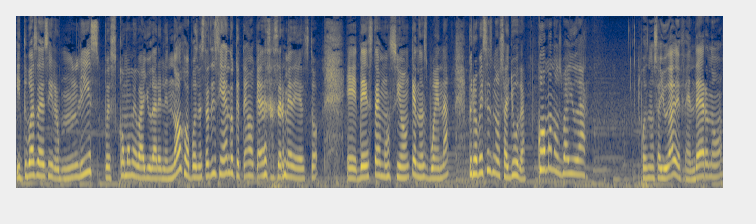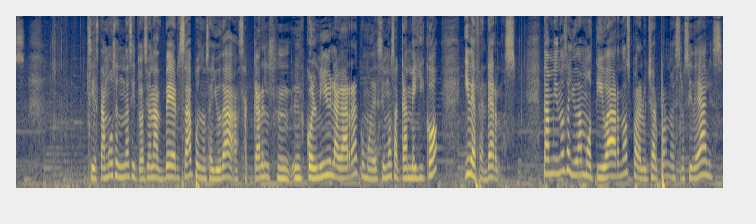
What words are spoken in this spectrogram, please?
Y tú vas a decir, mm, Liz, pues ¿cómo me va a ayudar el enojo? Pues me estás diciendo que tengo que deshacerme de esto, eh, de esta emoción que no es buena, pero a veces nos ayuda. ¿Cómo nos va a ayudar? Pues nos ayuda a defendernos, si estamos en una situación adversa, pues nos ayuda a sacar el, el, colmillo y la garra, como decimos acá en México, y defendernos. También nos ayuda a motivarnos para luchar por nuestros ideales.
